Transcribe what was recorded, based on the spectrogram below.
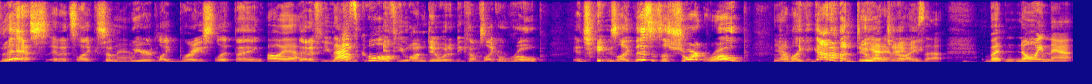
this?" And it's like some man. weird like bracelet thing. Oh yeah, That if you That's un- cool. If you undo it, it becomes like a rope. And Jamie's like, "This is a short rope." And Yeah. I'm like, "You gotta undo yeah, I it, didn't Jamie." realize that. But knowing that,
